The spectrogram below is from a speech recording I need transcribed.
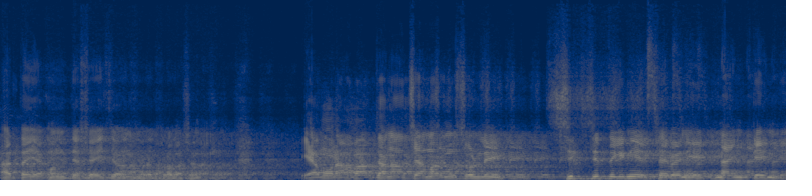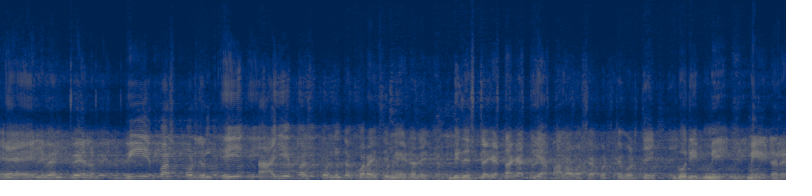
আর তাই এখন দেশে আইছে আমরা ভালোবাসে না। এমন আমার জানা আছে আমার মুসল্লি সিক্সের থেকে নিয়ে seven eight nine ten eleven twelve BA pass পর্যন্ত এই আইএ পাস পর্যন্ত করাইছে মেয়েটারে। বিদেশ থেকে টাকা দিয়া ভালোবাসা করতে করতে গরিব মেয়ে, মেয়েটারে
